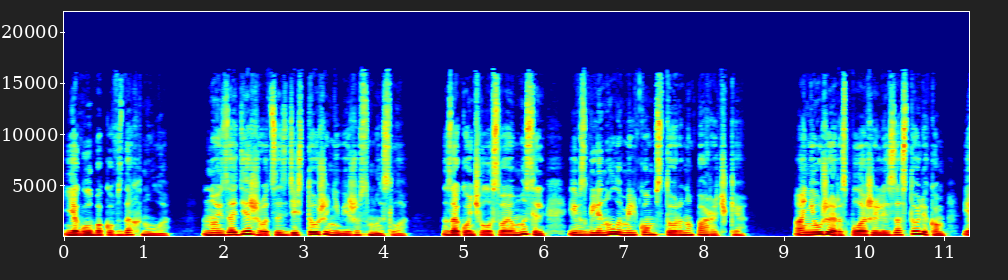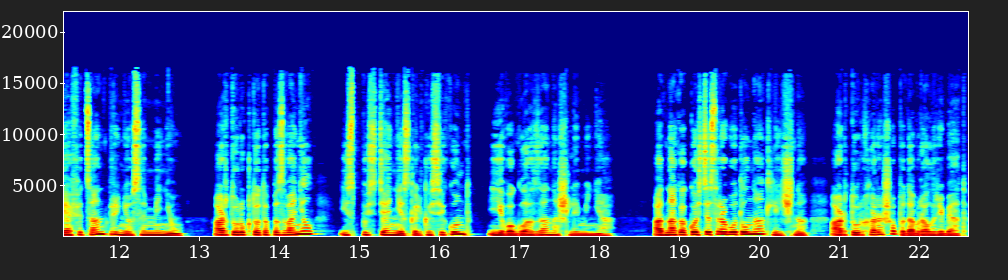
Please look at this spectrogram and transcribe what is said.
Я глубоко вздохнула. Но и задерживаться здесь тоже не вижу смысла. Закончила свою мысль и взглянула мельком в сторону парочки. Они уже расположились за столиком, и официант принес им меню. Артуру кто-то позвонил, и спустя несколько секунд его глаза нашли меня. Однако Костя сработал на отлично, Артур хорошо подобрал ребят.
